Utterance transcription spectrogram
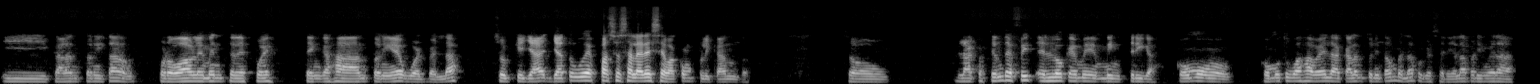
y Carl Anthony Town. Probablemente después tengas a Anthony Edwards, ¿verdad? So que ya, ya tu espacio salarial se va complicando. So, la cuestión de fit es lo que me, me intriga. ¿Cómo, cómo tú vas a ver a Cal Anthony Town, ¿verdad? Porque sería la primera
